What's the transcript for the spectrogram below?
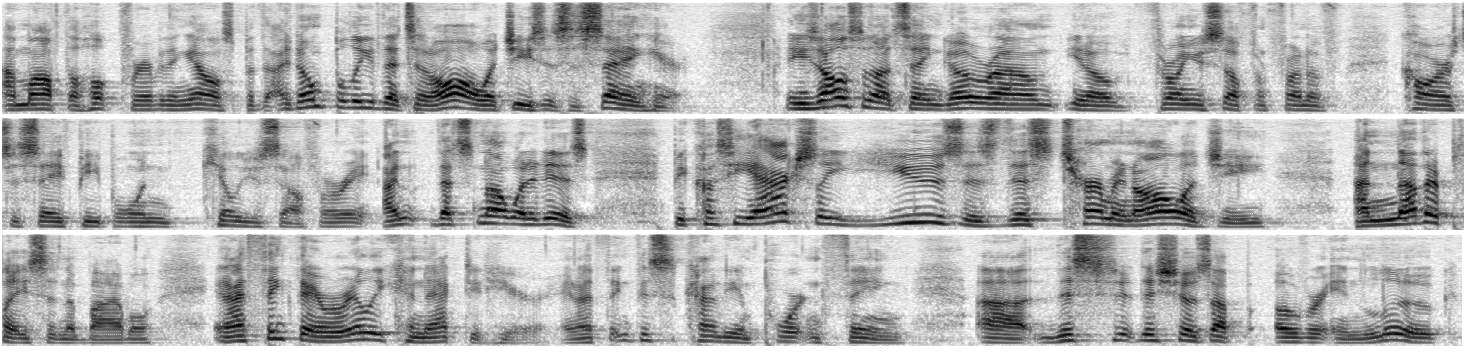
I'm off the hook for everything else. But I don't believe that's at all what Jesus is saying here. And he's also not saying go around, you know, throwing yourself in front of cars to save people and kill yourself. Or that's not what it is, because he actually uses this terminology another place in the Bible, and I think they're really connected here. And I think this is kind of the important thing. Uh, this, this shows up over in Luke.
